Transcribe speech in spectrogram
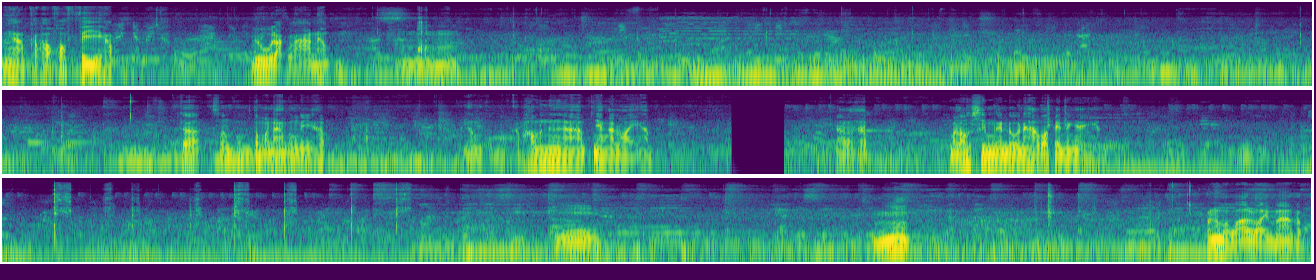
นี่ครับกะเพราคอฟฟี่ครับ วิวหลักล้านนะครับอืมก็ส่วนผมต้องมานั่งตรงนี้ครับนี่ของผมกะเพราเนื้อครับ อย่างอร่อยครับ เอาละครับ มาลองชิมกันดูนะครับ ว่าเป็นยังไงครับ นี่ อืมก็ต้องบอกว่าอร่อยมากครับ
